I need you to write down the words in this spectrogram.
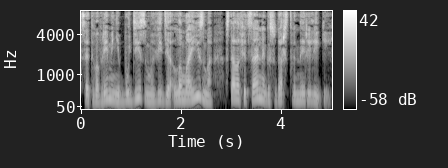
С этого времени буддизм в виде ламаизма стал официальной государственной религией.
